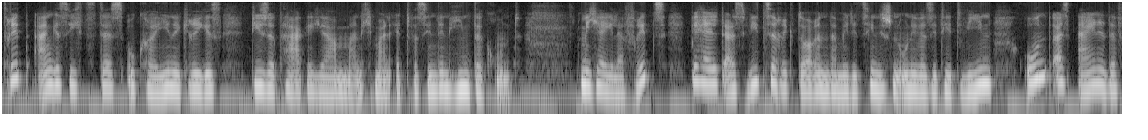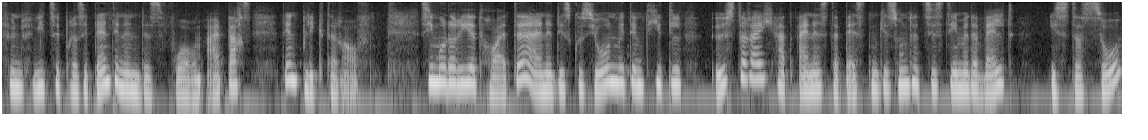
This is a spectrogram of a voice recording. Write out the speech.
tritt angesichts des Ukraine-Krieges dieser Tage ja manchmal etwas in den Hintergrund. Michaela Fritz behält als Vizerektorin der Medizinischen Universität Wien und als eine der fünf Vizepräsidentinnen des Forum Alpbachs den Blick darauf. Sie moderiert heute eine Diskussion mit dem Titel Österreich hat eines der besten Gesundheitssysteme der Welt. Ist das so?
